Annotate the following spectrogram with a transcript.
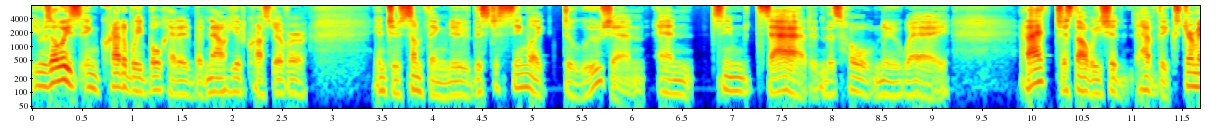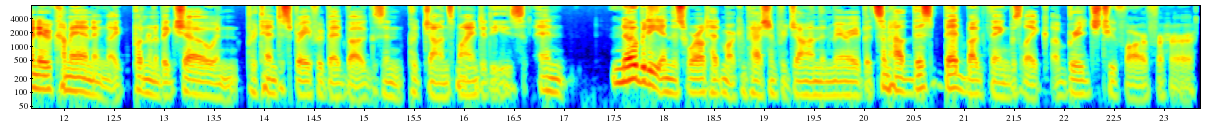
he was always incredibly bullheaded, but now he had crossed over into something new. This just seemed like delusion and seemed sad in this whole new way. And I just thought we should have the exterminator come in and like put on a big show and pretend to spray for bed bugs and put John's mind at ease. And nobody in this world had more compassion for John than Mary, but somehow this bed bug thing was like a bridge too far for her.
